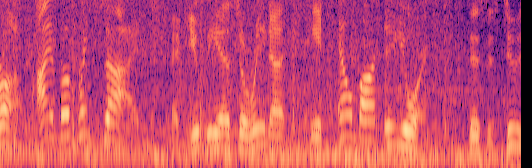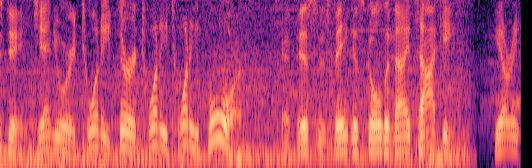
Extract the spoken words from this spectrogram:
from high above ringside at UBS Arena in Elmont, New York. This is Tuesday, January 23rd, 2024, and this is Vegas Golden Knights hockey. Gary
